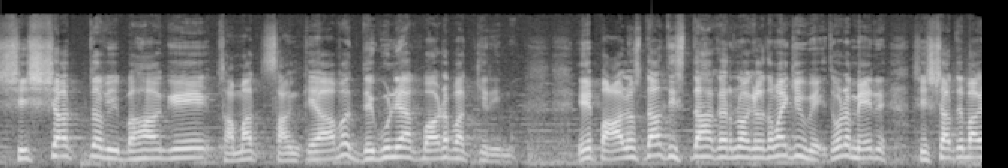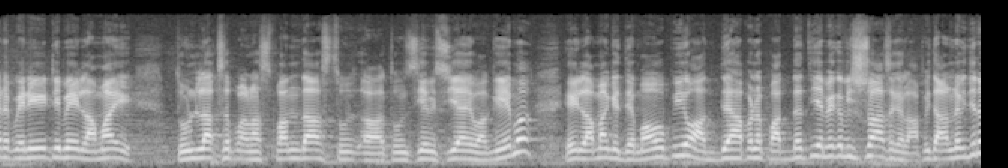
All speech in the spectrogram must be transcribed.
ශිෂ්‍යත්ව විභාගේ සමත් සංඛ්‍යාව දෙගුණයක් බවට පත් කිරීම. ඒ පාලොස්දා තිස්දා කරනවා කියල තමයි කිවේ තොට මේ ශිෂ්ෂත්ව භාගට පෙනීට මේ ළමයි තුන් ලක්ෂ පනස් පන්දස් තුන්සිය විසියයි වගේම ඒ ළමගේ දෙමවපියෝ අධ්‍යාපන පද්ධතිය මේක විශ්වාස කළ. අපි දන්න විදිර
